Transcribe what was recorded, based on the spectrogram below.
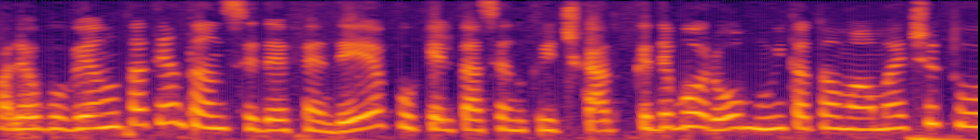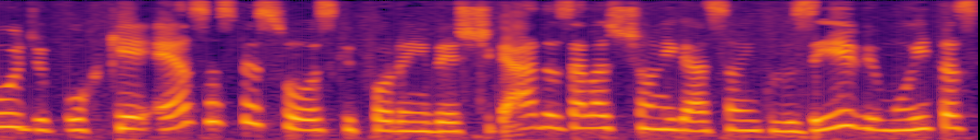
Olha, o governo está tentando se defender porque ele está sendo criticado porque demorou muito a tomar uma atitude, porque essas pessoas que foram investigadas, elas tinham ligação, inclusive, muitas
